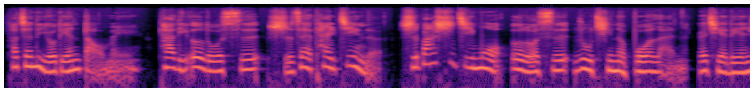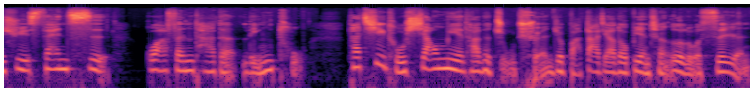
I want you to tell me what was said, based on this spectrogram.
它真的有点倒霉。它离俄罗斯实在太近了。十八世纪末，俄罗斯入侵了波兰，而且连续三次瓜分它的领土。他企图消灭他的主权，就把大家都变成俄罗斯人，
